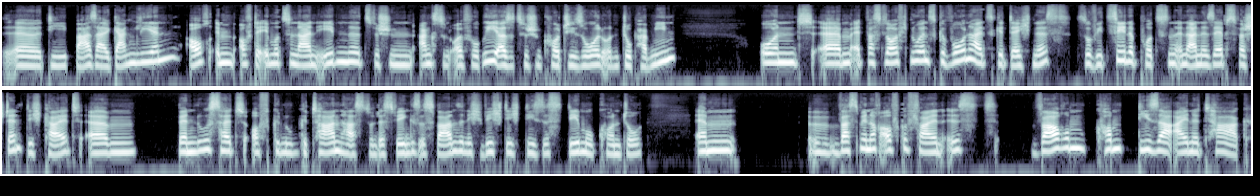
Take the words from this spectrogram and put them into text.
äh, die Basalganglien, auch im, auf der emotionalen Ebene zwischen Angst und Euphorie, also zwischen Cortisol und Dopamin und ähm, etwas läuft nur ins Gewohnheitsgedächtnis, so wie Zähneputzen in eine Selbstverständlichkeit, ähm, wenn du es halt oft genug getan hast. Und deswegen ist es wahnsinnig wichtig, dieses Demokonto. Ähm, äh, was mir noch aufgefallen ist, warum kommt dieser eine Tag?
